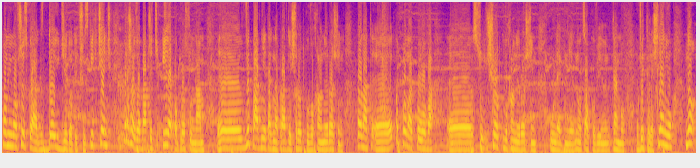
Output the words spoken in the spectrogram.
pomimo wszystko jak dojdzie do tych wszystkich cięć, proszę zobaczyć ile po prostu nam e, wypadnie tak naprawdę środków ochrony roślin. Ponad, e, no, ponad połowa e, środków ochrony roślin ulegnie no, całkowitemu wykreśleniu, no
